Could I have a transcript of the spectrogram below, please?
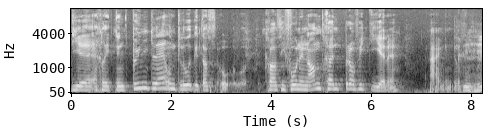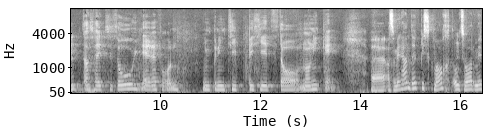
die ein bisschen bündeln und schauen, dass quasi voneinander können profitieren eigentlich. Mhm. Das hat es so in dieser Form im Prinzip bis jetzt da noch nicht gegeben. Äh, also wir haben etwas gemacht und zwar wir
